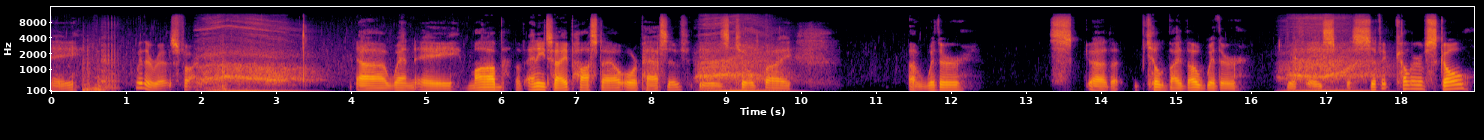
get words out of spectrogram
a Wither Rose farm uh, when a mob of any type, hostile or passive, is killed by a wither, uh, the, killed by the wither with a specific color of skull.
